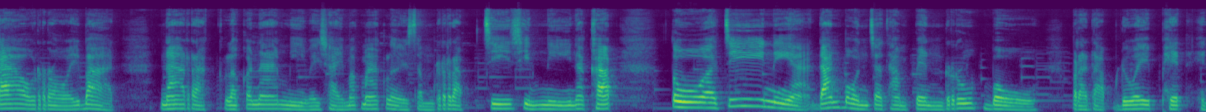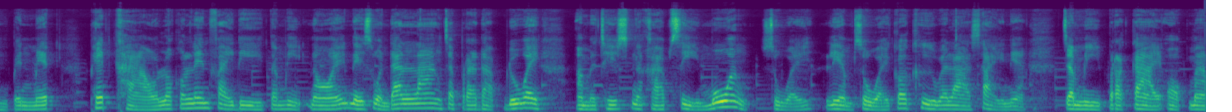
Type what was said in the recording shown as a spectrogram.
24,900 บาท น่ารักแล้วก็น่ามีไว้ใช้มาก ๆ เลยสำหรับจี้ชิ้นนี้นะครับ ตัวจี้เนี่ย ด้านบนจะทำเป็นรูปโบว์ประดับด้วยเพชรเห็นเป็นเม็ด เพชรขาวแล้วก็เล่นไฟดีตำหนิน้อย ในส่วนด้านล่างจะประดับด้วยอ m มทิสนะครับ สีม่วง สวย เหลี่ยมสวยก็คือเวลาใส่เนี่ย จะมีประกายออกมา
